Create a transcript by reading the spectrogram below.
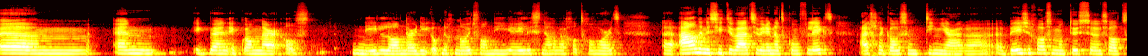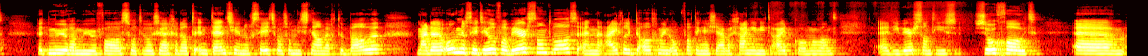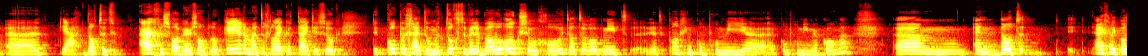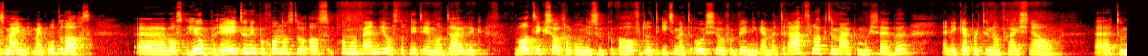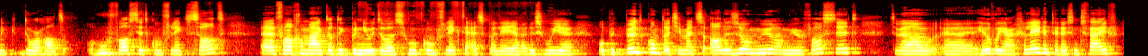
Um, en ik, ben, ik kwam daar als Nederlander die ook nog nooit van die hele snelweg had gehoord, uh, aan in een situatie waarin dat conflict eigenlijk al zo'n tien jaar uh, bezig was. Ondertussen zat het muur aan muur vast, wat wil zeggen dat de intentie nog steeds was om die snelweg te bouwen. Maar er ook nog steeds heel veel weerstand was. En eigenlijk de algemene opvatting is, ja, we gaan hier niet uitkomen, want uh, die weerstand die is zo groot um, ja, dat het ergens wel weer zal blokkeren. Maar tegelijkertijd is ook de koppigheid om het toch te willen bouwen ook zo groot dat er ook niet, het kan geen compromis, uh, compromis meer komen. Ehm, en dat, eigenlijk was mijn, mijn opdracht uh, was heel breed toen ik begon als, als promovendi. Was nog niet helemaal duidelijk wat ik zou gaan onderzoeken, behalve dat het iets met OCO-verbinding en met draagvlak te maken moest hebben. En ik heb er toen al vrij snel, toen ik doorhad hoe vast dit conflict zat, uh, van gemaakt dat ik benieuwd was hoe conflicten escaleren. Dus hoe je op het punt komt dat je met z'n allen zo muur aan muur vast zit. Terwijl uh, heel veel jaren geleden, in 2005,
